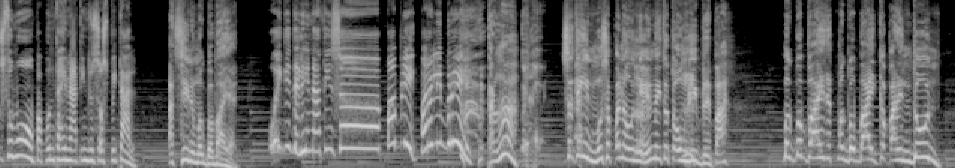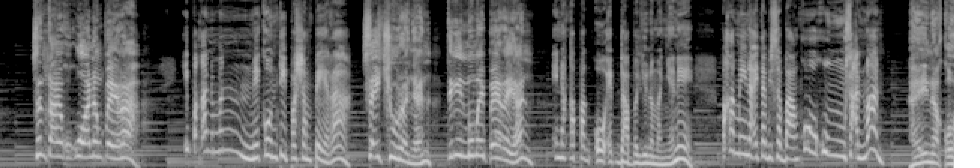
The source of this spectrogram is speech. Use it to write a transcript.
Gusto mo papuntahin natin dun sa ospital? At sino magbabayad? O edi dalhin natin sa public para libre. Tanga! Sa tingin mo sa panahon ngayon may totoong libre pa? Magbabayad at magbabayad ka pa rin doon. Saan tayo kukuha ng pera? Eh baka naman may konti pa siyang pera. Sa itsura niyan, tingin mo may pera yan? Eh nakapag OFW naman yan eh. Baka may naitabi sa bangko o kung saan man. Ay nako,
